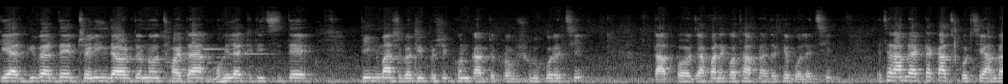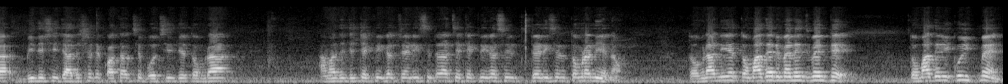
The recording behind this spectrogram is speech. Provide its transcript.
কেয়ার গিভারদের ট্রেনিং দেওয়ার জন্য ছয়টা মহিলা টিটিসিতে তিন মাসব্যাপী প্রশিক্ষণ কার্যক্রম শুরু করেছি। তারপর জাপানের কথা আপনাদেরকে বলেছি। এছাড়া আমরা একটা কাজ করছি, আমরা বিদেশি যাদের সাথে কথা হচ্ছে বলছি যে তোমরা আমাদের যে টেকনিক্যাল ট্রেনিং সেন্টার আছে টেকনিক্যাল ট্রেনিং সেন্টার তোমরা নিয়ে নাও। তোমরা নিয়ে তোমাদের ম্যানেজমেন্টে তোমাদের ইকুইপমেন্ট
